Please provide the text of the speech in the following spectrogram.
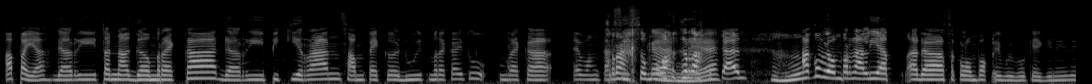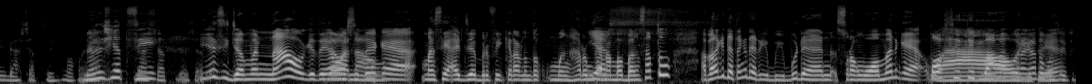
apa ya dari tenaga mereka dari pikiran sampai ke duit mereka itu mereka emang kasih Kerahkan semua ya. kerahkan Huh? aku belum pernah lihat ada sekelompok ibu-ibu kayak gini nih dahsyat sih pokoknya Dahsyat sih. dahsyat, dahsyat. Iya sih zaman now gitu ya Zaman maksudnya now. kayak masih aja berpikiran untuk mengharumkan Yes. nama bangsa tuh apalagi datangnya dari ibu-ibu dan strong woman kayak positif wow, banget mereka gitu tuh ya. positif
